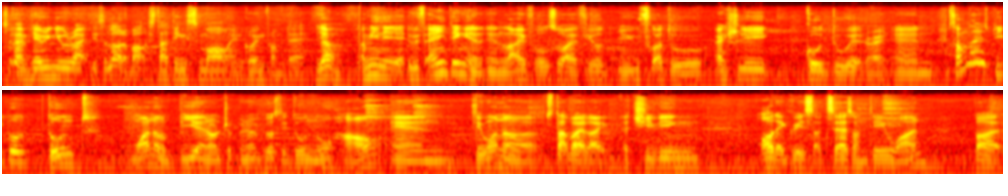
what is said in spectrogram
So if I'm hearing you right, it's a lot about starting small and growing from there. Yeah, I mean it, with anything in, in life also I feel you've got to actually go do it, right? And sometimes people don't want to be an entrepreneur because they don't know how and they want to start by like achieving all that great success on day one but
